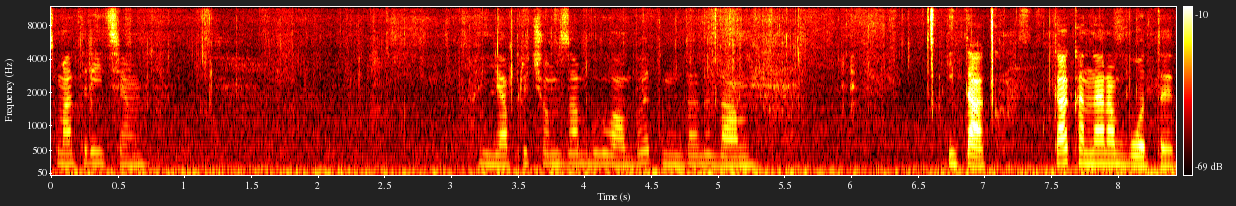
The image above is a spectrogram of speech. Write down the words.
Смотрите. Я причем забыла об этом, да-да-да. Итак, как она работает?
